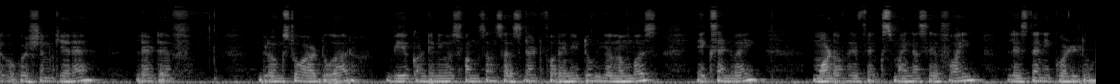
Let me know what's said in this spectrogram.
देखो क्वेश्चन कह रहा है let f belongs to R to R be a continuous function such that for any two real numbers x and y mod of f x minus f y less than equal to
